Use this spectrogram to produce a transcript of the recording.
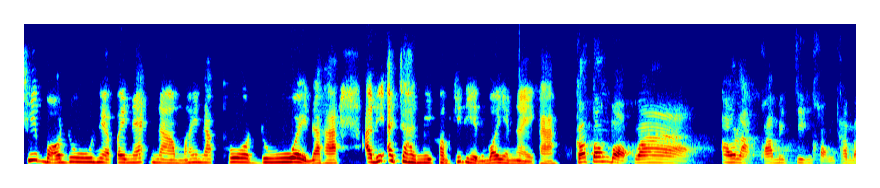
ชีพหมอดูเนี่ยไปแนะนำให้นักโทษด้วยนะคะ อันนี้อาจารย์มีความคิดเห็นว่ายังไงคะก็ต้องบอกว่าเอาหลักความเป็นจริงของธรรม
